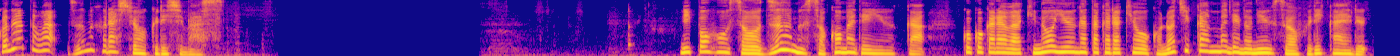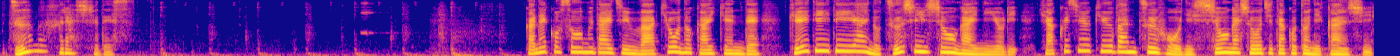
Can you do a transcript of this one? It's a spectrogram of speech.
この後はズームフラッシュをお送りしますニッポン放送ズームそこまで言うか。ここからは昨日夕方から今日この時間までのニュースを振り返るズームフラッシュです。金子総務大臣は今日の会見で KDDI の通信障害により119番通報に支障が生じたことに関し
